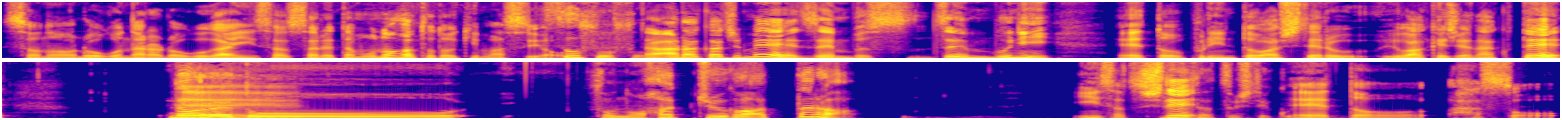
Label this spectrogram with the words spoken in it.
そのロゴならロゴが印刷されたものが届きますよ。そうそうそうあらかじめ全部す、全部に、えっと、プリントはしてるわけじゃなくて、だから、えっえと、その発注があったら、印刷し印て、刷してくれる。えっと、発送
